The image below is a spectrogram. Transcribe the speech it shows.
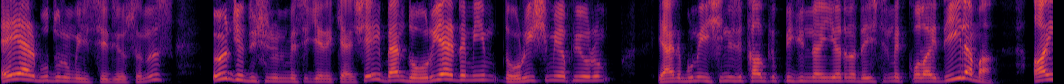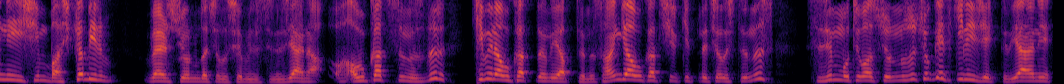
eğer bu durumu hissediyorsanız önce düşünülmesi gereken şey ben doğru yerde miyim? Doğru işimi yapıyorum? Yani bunu işinizi kalkıp bir günden yarına değiştirmek kolay değil ama aynı işin başka bir versiyonunda çalışabilirsiniz. Yani avukatsınızdır. Kimin avukatlığını yaptığınız, hangi avukat şirketinde çalıştığınız sizin motivasyonunuzu çok etkileyecektir. Yani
